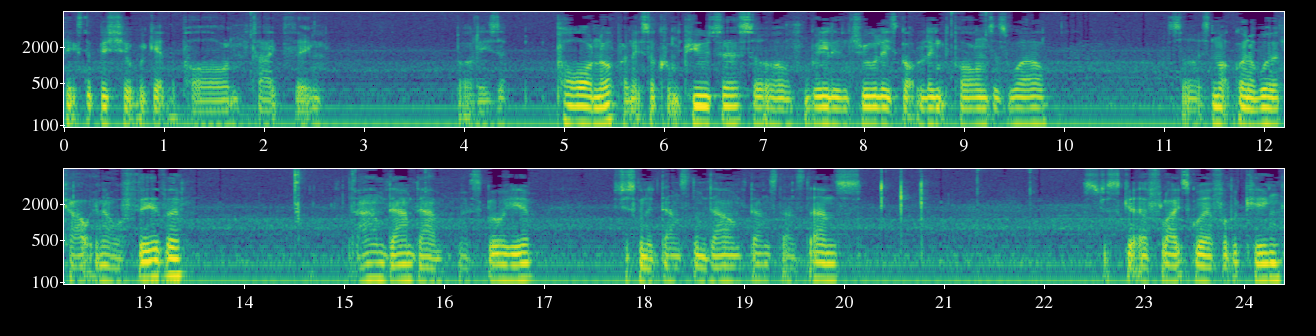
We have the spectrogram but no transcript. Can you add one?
Takes the bishop we get the pawn type thing. But he's a pawn up and it's a computer so really and truly he's got linked pawns as well. So it's not going to work out in our favor damn damn damn. Let's go here. He's just going to dance them down. Dance dance dance. Let's just get a flight square for the king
